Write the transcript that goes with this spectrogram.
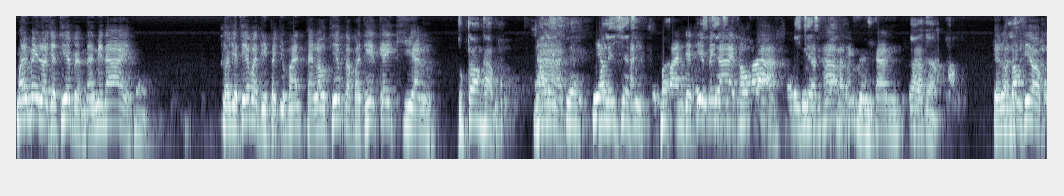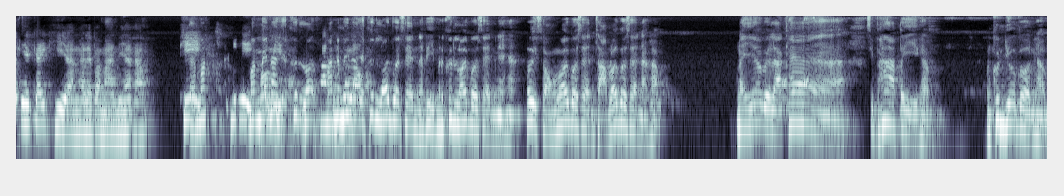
ไม่ไม่เราจะเทียบแบบนั้นไม่ได้ เราจะเทียบอดีตปัจจุบัน แต่เราเทียบกับประเทศใกล้เคียง ถูกต้องครับมาเลเซียทีบมาเลเซียสิปัจจุบันจะเทียบไม่ได้เพราะว่ามาเลเซีมูยลสิบค่าบาทมันไม่เหมือนกันใช่ครับ ครับแต่เราต้องเทียบกับประเทศใกล้เคียงอะไรประมาณนี้ครับ ที่แต่มันที่มันไม่น่าจะเขขึ้นร้อยมันไม่น่าจะขึ้นร้อยเปอร์เซ็นต์นะพี่มันขึ้นร้อยเปอร์เซ็นต์ไงฮะเฮ้ยสองร้อยเปอร์เซ็นต์สามร้อยเปอร์เซ็นต์นะครับ ในระยะเวลาแค่สิบห้าปีครับ มันขึ้นเยอะเกินครับ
